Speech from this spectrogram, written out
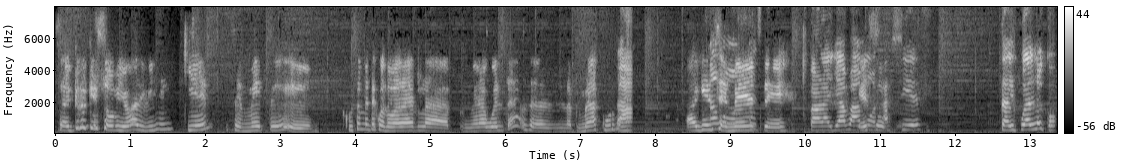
o sea, creo que es obvio, adivinen quién se mete eh, justamente cuando va a dar la primera vuelta, o sea, la primera curva. Ah. Alguien se mete. para allá vamos, Eso- así es. Tal cual lo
